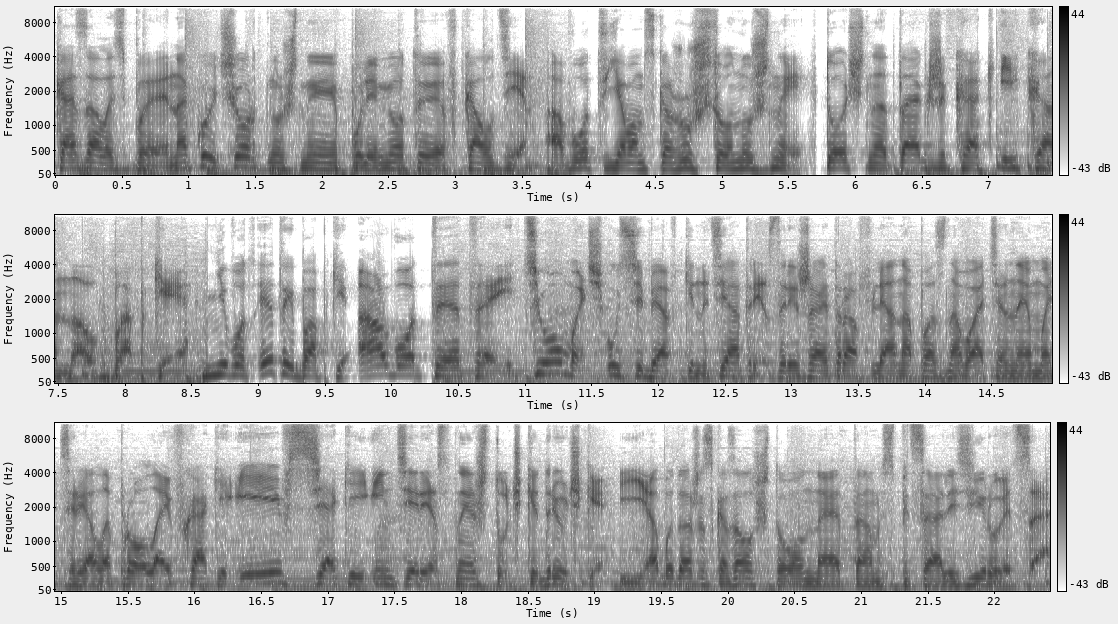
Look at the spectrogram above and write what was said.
Казалось бы, на кой черт нужны пулеметы в колде? А вот я вам скажу, что нужны. Точно так же, как и канал бабки. Не вот этой бабки, а вот этой. Тёмыч у себя в кинотеатре заряжает рафля на познавательные материалы про лайфхаки и всякие интересные штучки-дрючки. Я бы даже сказал, что он на этом специализируется.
